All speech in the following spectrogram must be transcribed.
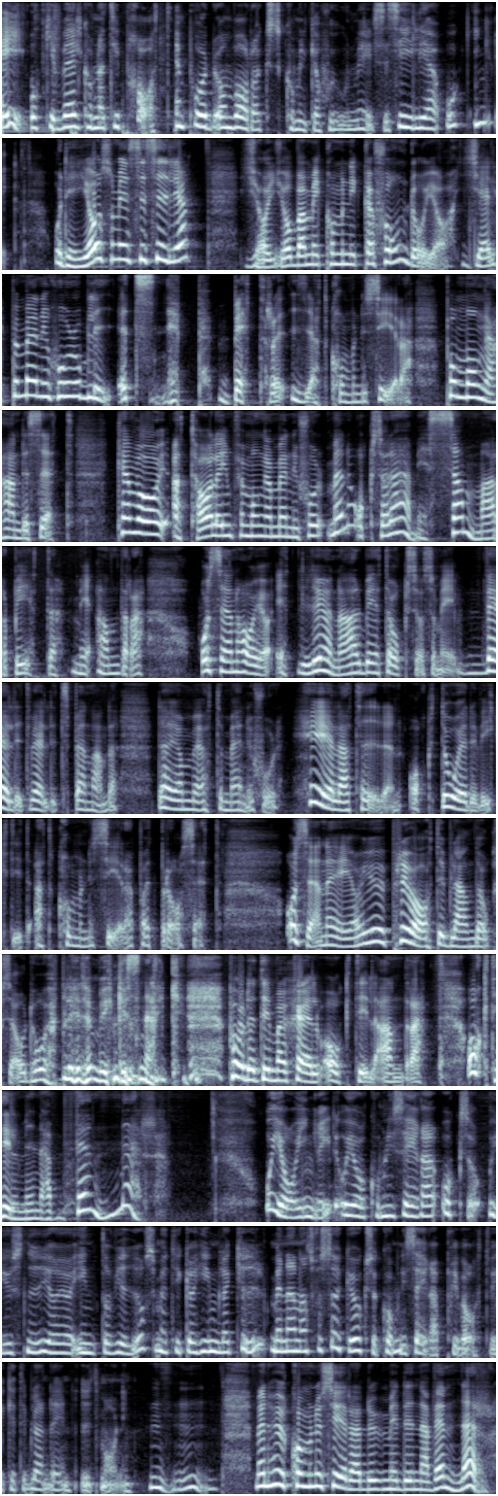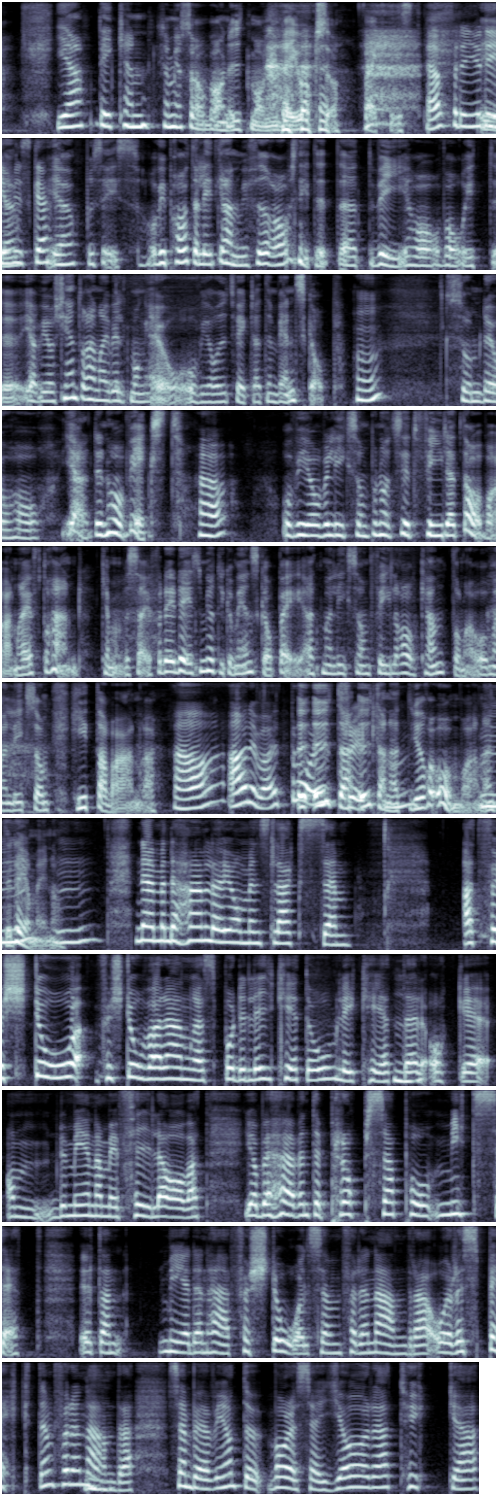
Hej och välkomna till Prat, en podd om vardagskommunikation med Cecilia och Ingrid. Och det är jag som är Cecilia. Jag jobbar med kommunikation då jag hjälper människor att bli ett snäpp bättre i att kommunicera på många handels sätt. kan vara att tala inför många människor men också det här med samarbete med andra. Och sen har jag ett lönearbete också som är väldigt, väldigt spännande där jag möter människor hela tiden och då är det viktigt att kommunicera på ett bra sätt. Och sen är jag ju privat ibland också och då blir det mycket snack både till mig själv och till andra. Och till mina vänner. Och jag är Ingrid och jag kommunicerar också och just nu gör jag intervjuer som jag tycker är himla kul. Men annars försöker jag också kommunicera privat, vilket ibland är en utmaning. Mm. Men hur kommunicerar du med dina vänner? Ja, det kan som jag sa vara en utmaning det också. faktiskt. Ja, för det är ju det ja, vi ska... Ja, precis. Och vi pratade lite grann i förra avsnittet att vi har varit, eh, ja vi har känt varandra i väldigt många år och vi har utvecklat en vänskap. Mm. Som då har, ja den har växt. Ja. Och vi har väl liksom på något sätt filat av varandra efterhand kan man väl säga. För det är det som jag tycker vänskap är, att man liksom filar av kanterna och man liksom hittar varandra. Ja, ja det var ett bra utan, uttryck. Utan att mm. göra om varandra, mm. inte det jag menar. Mm. Nej men det handlar ju om en slags eh, att förstå, förstå varandras både likheter och olikheter mm. och eh, om du menar med fila av att jag behöver inte propsa på mitt sätt utan med den här förståelsen för den andra och respekten för den mm. andra. Sen behöver jag inte vare sig göra, tycka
